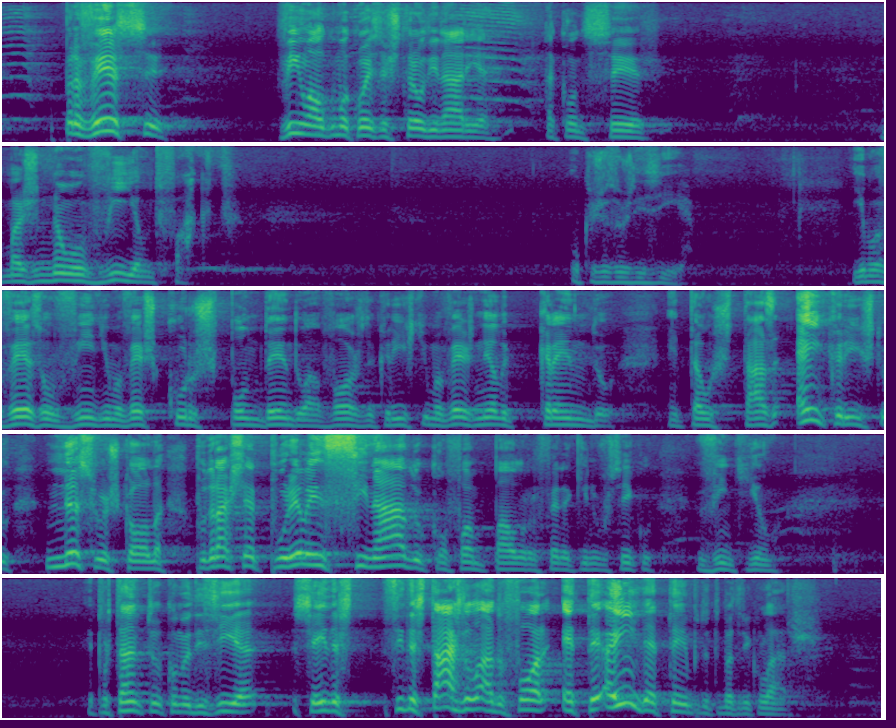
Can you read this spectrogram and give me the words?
para ver se viam alguma coisa extraordinária acontecer, mas não ouviam de facto o que Jesus dizia. E uma vez ouvindo, e uma vez correspondendo à voz de Cristo, e uma vez nele crendo, então estás em Cristo, na sua escola, poderás ser por ele ensinado, conforme Paulo refere aqui no versículo 21. E portanto, como eu dizia, se ainda, se ainda estás do lado de fora, é te, ainda é tempo de te matriculares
